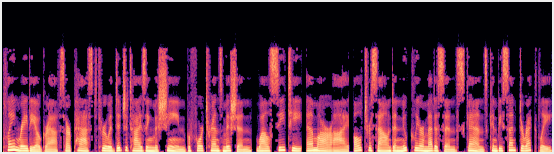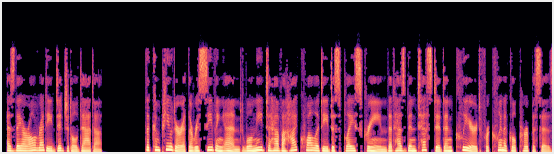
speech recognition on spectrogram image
plain radiographs are passed through a digitizing machine before transmission, while CT, MRI, ultrasound and nuclear medicine scans can be sent directly, as they are already digital data. The computer at the receiving end will need to have a high-quality display screen that has been tested and cleared for clinical purposes.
